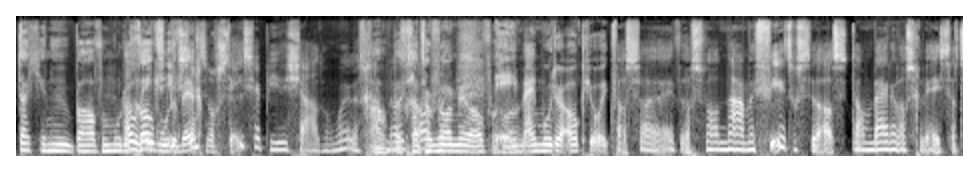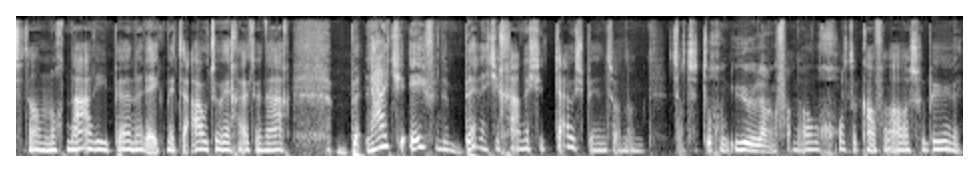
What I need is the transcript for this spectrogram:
dat je nu behalve moeder Oh, ik, grootmoeder ik bent? nog steeds heb je je sjaal hoor. Dat gaat, Oh, dat nooit gaat er over. nooit meer over, Nee, hoor. mijn moeder ook, joh. Ik was, het was wel na mijn veertigste, als ik dan bij haar was geweest... dat ze dan nog nariepen en dan reed ik met de auto weg uit Den Haag. Be- laat je even een belletje gaan als je thuis bent. Want dan zat ze toch een uur lang van... oh god, er kan van alles gebeuren.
